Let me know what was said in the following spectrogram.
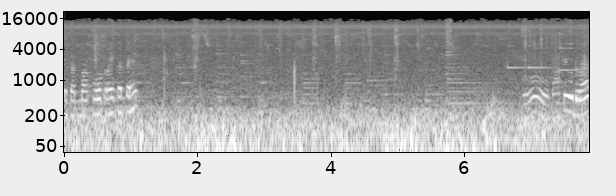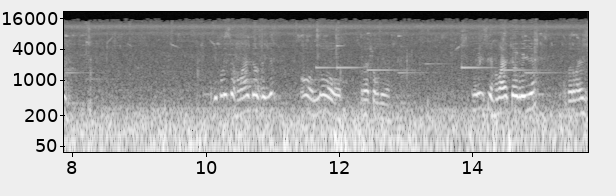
एक ट्राई करते हैं। उड़ रहा है। अभी थोड़ी सी हवाएँ चल रही है। ओह, नो क्रैश हो गया। थोड़ी सी हवाएँ चल रही है अदरवाइज़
